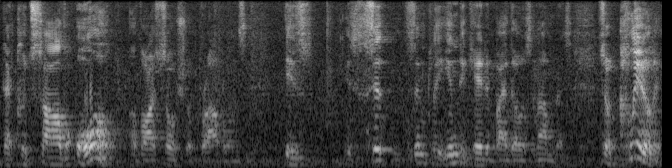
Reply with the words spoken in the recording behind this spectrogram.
that could solve all of our social problems is, is si- simply indicated by those numbers. So clearly,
